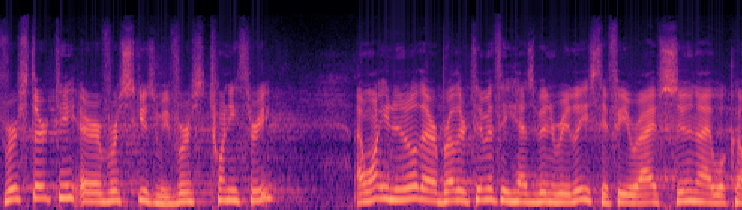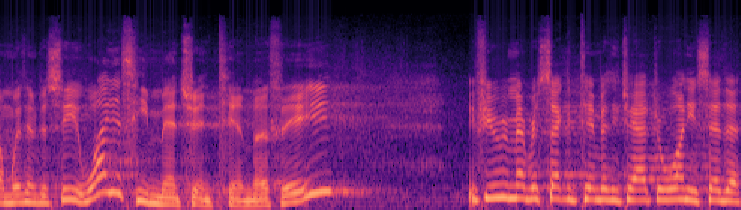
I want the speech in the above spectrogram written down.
Verse 13, or verse, excuse me, verse 23. I want you to know that our brother Timothy has been released. If he arrives soon, I will come with him to see you. Why does he mention Timothy? If you remember 2 Timothy chapter 1, he said the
